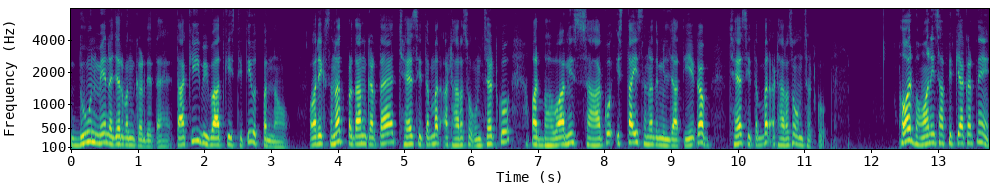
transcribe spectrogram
दून में नज़रबंद कर देता है ताकि विवाद की स्थिति उत्पन्न न हो। और एक सनद प्रदान करता है 6 सितंबर अठारह सौ उनसठ को और भवानी शाह को स्थायी सनद मिल जाती है कब? 6 सितंबर अठारह सौ उनसठ को। और भवानी साहब फिर क्या करते हैं?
